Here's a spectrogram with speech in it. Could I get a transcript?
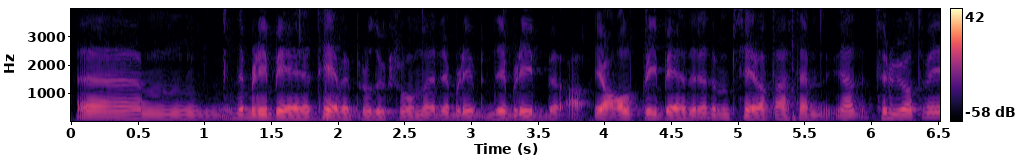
Det blir bedre TV-produksjoner. Det blir, det blir, ja, alt blir bedre. De ser at det er stemning. Jeg tror at vi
